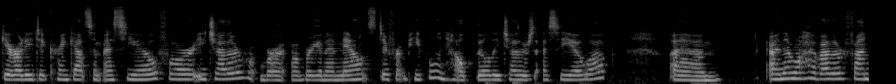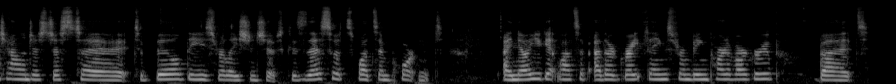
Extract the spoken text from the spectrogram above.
get ready to crank out some SEO for each other. We're, we're going to announce different people and help build each other's SEO up. Um, and then we'll have other fun challenges just to, to build these relationships because this is what's important. I know you get lots of other great things from being part of our group, but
